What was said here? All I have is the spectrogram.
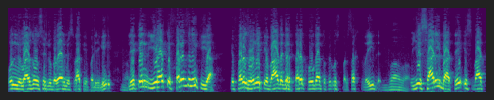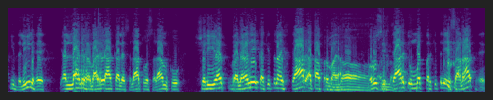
ان نمازوں سے جو بغیر مسواک کے پڑھی گئی۔ لیکن یہ ہے کہ فرض نہیں کیا کہ فرض ہونے کے بعد اگر ترک ہوگا تو پھر اس پر سخت وعید ہے۔ تو یہ ساری باتیں اس بات کی دلیل ہے کہ اللہ نے ہمارے آقا علیہ السلاۃ والسلام کو شریعت بنانے کا کتنا اختیار عطا فرمایا۔ اور اس اختیار کی امت پر کتنے احسانات ہیں۔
